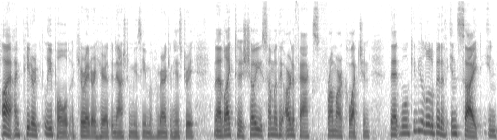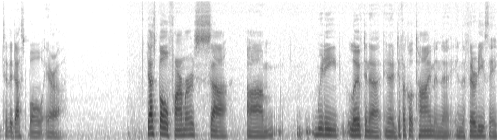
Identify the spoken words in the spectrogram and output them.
Hi, I'm Peter Liebhold, a curator here at the National Museum of American History, and I'd like to show you some of the artifacts from our collection that will give you a little bit of insight into the Dust Bowl era. Dust Bowl farmers uh, um, really lived in a, in a difficult time in the, in the 30s. They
